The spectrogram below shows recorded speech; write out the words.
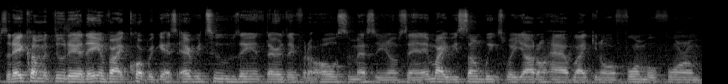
so they coming through there. They invite corporate guests every Tuesday and Thursday for the whole semester. You know what I'm saying? It might be some weeks where y'all don't have like you know a formal forum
